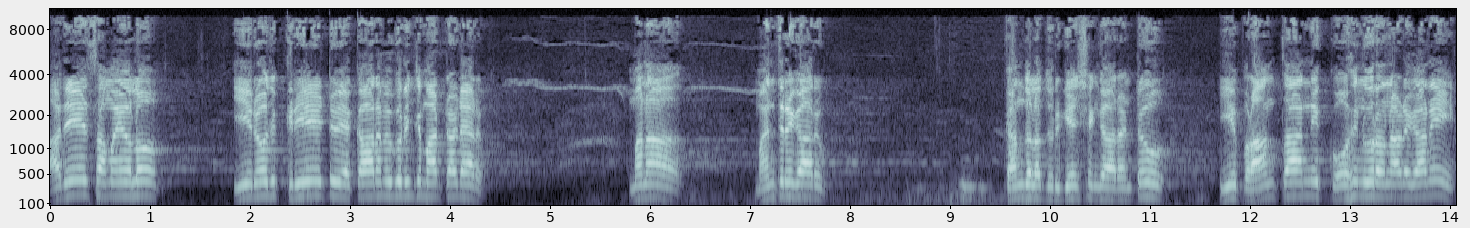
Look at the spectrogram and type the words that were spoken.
అదే సమయంలో ఈరోజు క్రియేటివ్ ఎకానమీ గురించి మాట్లాడారు. మన మంత్రి గారు కందుల దుర్గేశం గారంటూ ఈ ప్రాంతాన్ని కోహినూరు అన్నాడు కానీ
